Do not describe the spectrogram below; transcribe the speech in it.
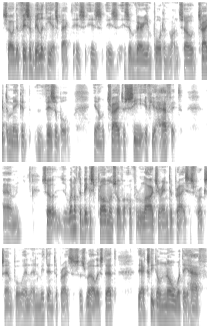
So the visibility aspect is is is is a very important one. So try to make it visible. You know, try to see if you have it. Um, so one of the biggest problems of, of larger enterprises, for example, and, and mid enterprises as well, is that they actually don't know what they have,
